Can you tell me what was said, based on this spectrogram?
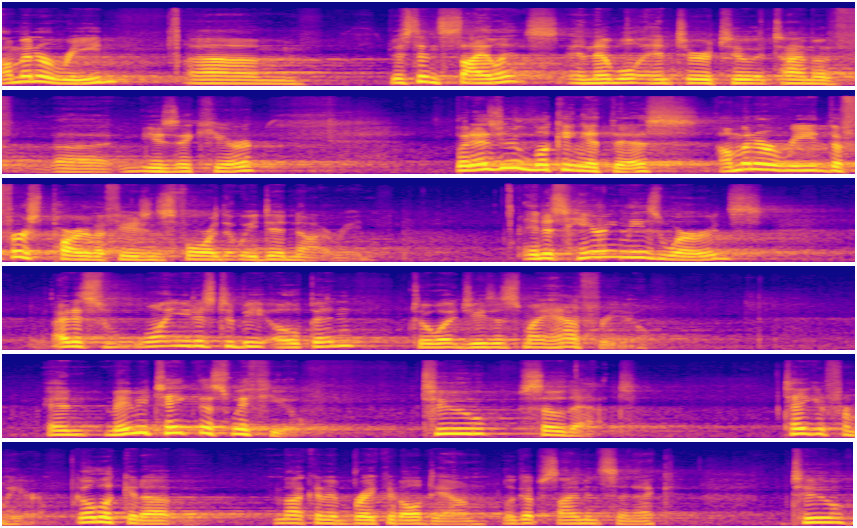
I'm going to read um, just in silence, and then we'll enter to a time of uh, music here. But as you're looking at this, I'm going to read the first part of Ephesians 4 that we did not read. And just hearing these words, I just want you just to be open to what Jesus might have for you. And maybe take this with you to so that. Take it from here. Go look it up. I'm not going to break it all down. Look up Simon Sinek. To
